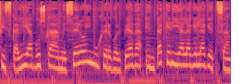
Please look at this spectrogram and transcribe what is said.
Fiscalía busca a mesero y mujer golpeada en Taquería La Guelaguetza.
